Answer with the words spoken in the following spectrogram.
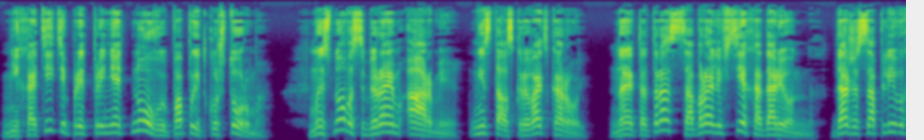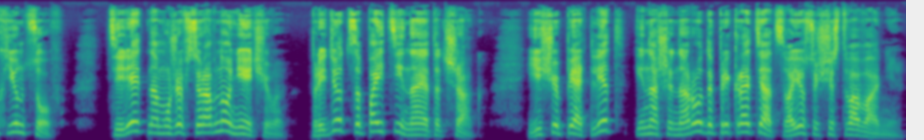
«Не хотите предпринять новую попытку штурма?» «Мы снова собираем армию», — не стал скрывать король. «На этот раз собрали всех одаренных, даже сопливых юнцов. Терять нам уже все равно нечего. Придется пойти на этот шаг. Еще пять лет, и наши народы прекратят свое существование.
